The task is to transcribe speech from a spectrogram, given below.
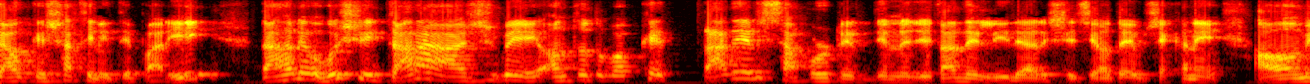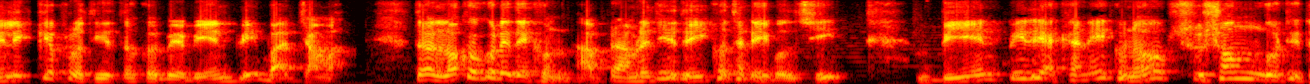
কাউকে সাথে নিতে পারি, তাহলে অবশ্যই তারা আসবে অন্তত পক্ষে তাদের সাপোর্টের জন্য যে তাদের লিডার এসেছে, অতএব সেখানে আওয়ামী লীগকে প্রতিহত করবে বিএনপি বা জামাত। তো লক্ষ্য করে দেখুন, আপনি, আমরা যেহেতু এই কথাটাই বলছি বিএনপির এখানে কোনো সুসংগঠিত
